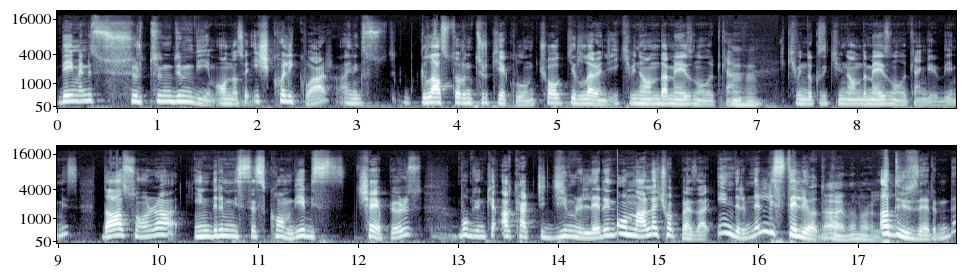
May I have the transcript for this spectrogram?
değmeni sürtündüm diyeyim. Ondan sonra işkolik var. Hani Glassdoor'un Türkiye kullanımı çok yıllar önce 2010'da mezun olurken. 2009-2010'da mezun olurken girdiğimiz. Daha sonra indirim listesi.com diye bir şey yapıyoruz. Bugünkü Akakçı Cimrilerin onlarla çok benzer. İndirimleri listeliyorduk. Aynen öyle. Adı üzerinde.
